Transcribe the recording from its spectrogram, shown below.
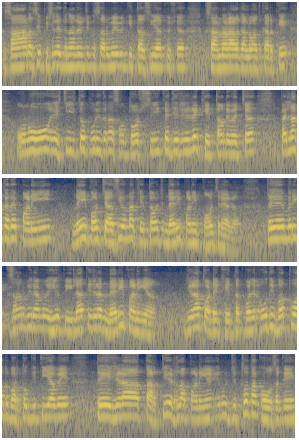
ਕਿਸਾਨ, ਅਸੀਂ ਪਿਛਲੇ ਦਿਨਾਂ ਦੇ ਵਿੱਚ ਇੱਕ ਸਰਵੇ ਵੀ ਕੀਤਾ ਸੀ ਆ ਕੁਝ ਕਿਸਾਨਾਂ ਨਾਲ ਗੱਲਬਾਤ ਕਰਕੇ, ਉਹਨੂੰ ਉਹ ਇਸ ਚੀਜ਼ ਤੋਂ ਪੂਰੀ ਤਰ੍ਹਾਂ ਸੰਤੁਸ਼ਟ ਸੀ ਕਿ ਜਿਹੜੇ ਜਿਹੜੇ ਖੇਤਾਂ ਦੇ ਵਿੱਚ ਪਹਿਲਾਂ ਕਦੇ ਪਾਣੀ ਨਹੀਂ ਪਹੁੰਚਿਆ ਸੀ, ਉਹਨਾਂ ਖੇਤਾਂ ਵਿੱਚ ਨਹਿਰੀ ਪਾਣੀ ਪਹੁੰਚ ਰਿਹਾਗਾ ਤੇ ਮੇਰੀ ਕਿਸਾਨ ਵੀਰਾਂ ਨੂੰ ਇਹ ਅਪੀਲ ਆ ਕਿ ਜਿਹੜਾ ਨਹਿਰੀ ਪਾਣੀ ਆ, ਜਿਹੜਾ ਤੁਹਾਡੇ ਖੇਤ ਤੱਕ ਪਹੁੰਚ ਰਿਹਾ, ਉਹਦੀ ਵੱਧ ਤੋਂ ਵੱਧ ਵਰਤੋਂ ਕੀਤੀ ਜਾਵੇ ਤੇ ਜਿਹੜਾ ਧਰਤੀ ਹੇਠਲਾ ਪਾਣੀ ਹੈ ਇਹਨੂੰ ਜਿੱਥੋਂ ਤੱਕ ਹੋ ਸਕੇ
